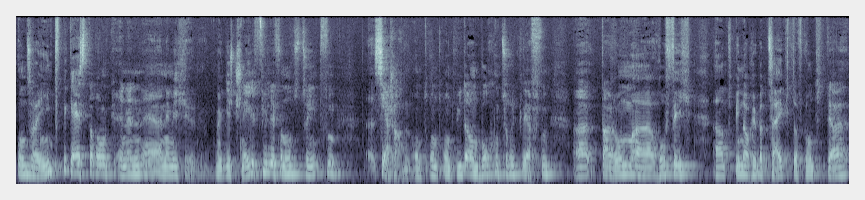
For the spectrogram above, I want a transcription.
unsere Impfbegeisterung, einen, äh, nämlich möglichst schnell viele von uns zu impfen, äh, sehr schaden und, und, und wieder um Wochen zurückwerfen. Äh, darum äh, hoffe ich und bin auch überzeugt aufgrund der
